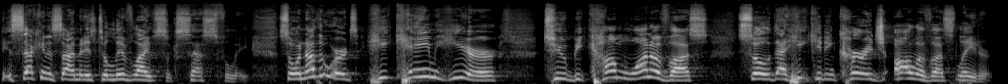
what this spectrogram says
His second assignment is to live life successfully. So, in other words, he came here to become one of us so that he could encourage all of us later.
